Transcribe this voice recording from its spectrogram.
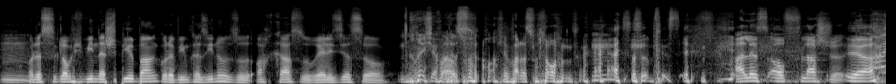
Mhm. und das ist, glaube ich, wie in der Spielbank oder wie im Casino, so, ach krass, du realisierst so, Ich habe alles verloren. Ich habe alles verloren. also so ein bisschen. Alles auf Flasche. Ja.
